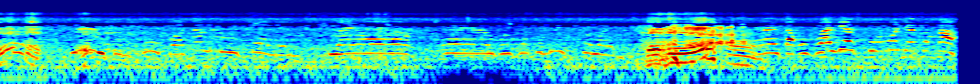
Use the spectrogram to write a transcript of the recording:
Eh. Eh. Eh. Mm. Eh, Nitakuvalia siku moja toka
